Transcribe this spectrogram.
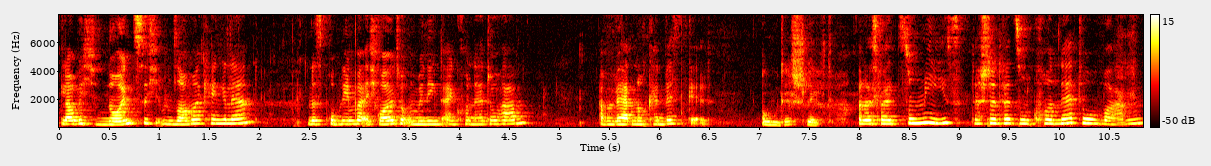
glaube ich, 90 im Sommer kennengelernt. Und das Problem war, ich wollte unbedingt ein Cornetto haben, aber wir hatten noch kein Westgeld. Oh, das ist schlecht. Und das war halt so mies. Da stand halt so ein Cornetto-Wagen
